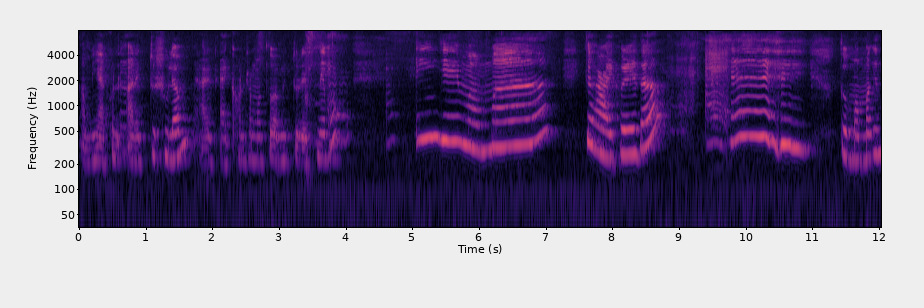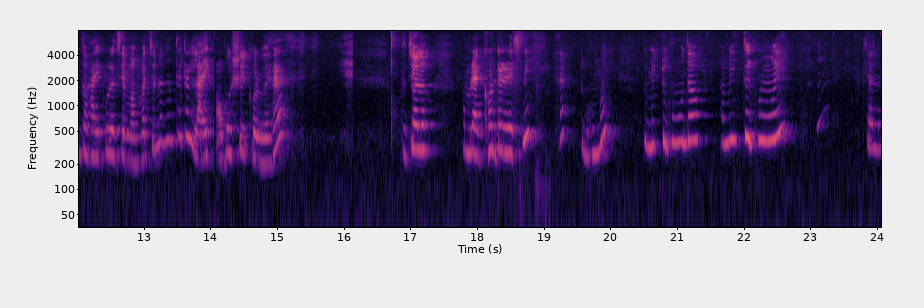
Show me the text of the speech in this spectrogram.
আমি এখন আর একটু শুলাম, আর এক ঘণ্টার মতো আমি একটু রেস্ট নেব। এই যে মাম্মা, একটু হাই করে দাও। হ্যাঁ। তো মাম্মা কিন্তু হাই করেছে। মাম্মার জন্য কিন্তু একটা লাইক অবশ্যই করবে হ্যাঁ? তো চলো, আমরা এক ঘণ্টা রেস্ট নিই হ্যাঁ? একটু ঘুমোই। তুমি একটু ঘুমো দাও, আমি একটু ঘুমোই। চলো।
